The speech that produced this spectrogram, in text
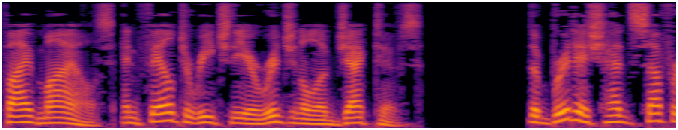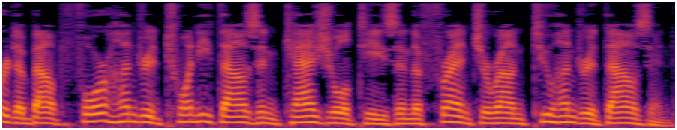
5 miles and failed to reach the original objectives. The British had suffered about 420,000 casualties and the French around 200,000.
